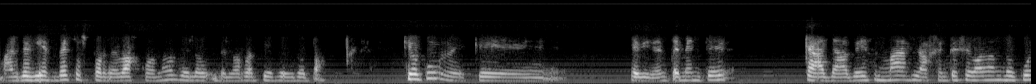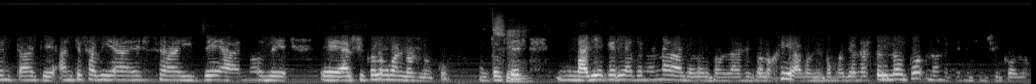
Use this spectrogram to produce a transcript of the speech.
más de 10 veces por debajo ¿no? de, lo- de los ratios de Europa. ¿Qué ocurre? Que evidentemente cada vez más la gente se va dando cuenta que antes había esa idea ¿no? de eh, al psicólogo van los locos. Entonces Sí. nadie quería tener nada que ver con la psicología, porque como yo no estoy loco, no necesito un psicólogo.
